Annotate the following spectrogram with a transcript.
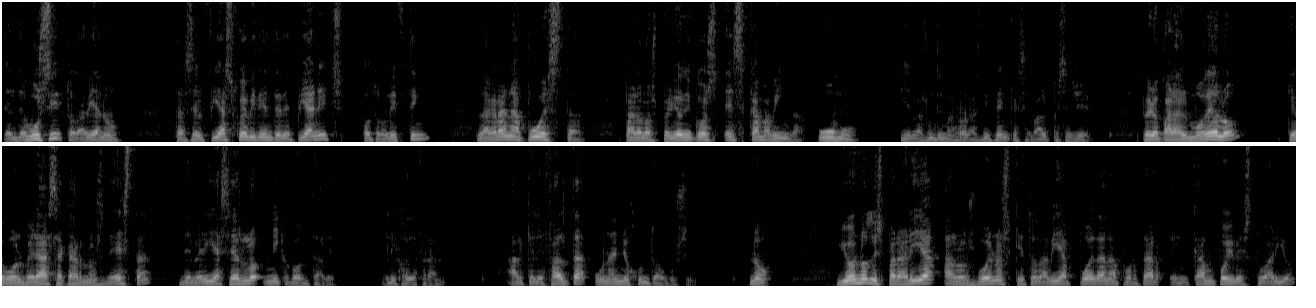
El de Busi todavía no. Tras el fiasco evidente de Pjanic, otro lifting, la gran apuesta para los periódicos es Camavinga, humo, y en las últimas horas dicen que se va al PSG. Pero para el modelo que volverá a sacarnos de esta, debería serlo Nico González, el hijo de Fran, al que le falta un año junto a Busi. No, yo no dispararía a los buenos que todavía puedan aportar en campo y vestuario,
